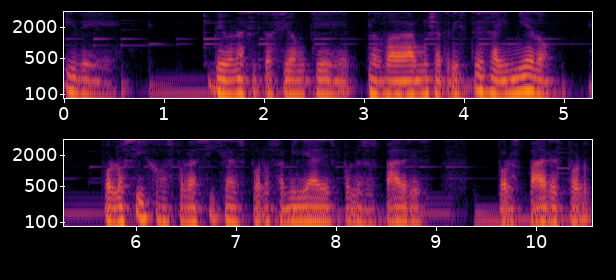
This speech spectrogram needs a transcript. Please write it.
y de, de una situación que nos va a dar mucha tristeza y miedo por los hijos, por las hijas, por los familiares, por nuestros padres, por los padres, por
